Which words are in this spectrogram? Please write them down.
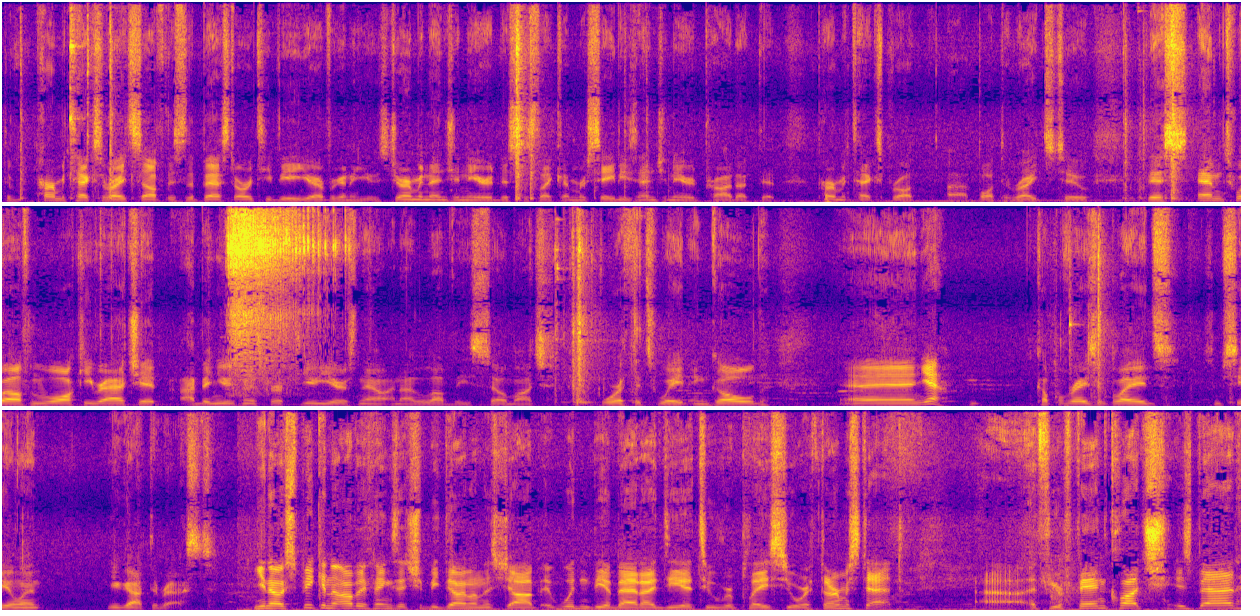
the Permatex the right stuff. This is the best RTV you're ever going to use. German engineered. This is like a Mercedes engineered product that Permatex brought uh, bought the rights to. This M12 Milwaukee ratchet. I've been using this for a few years now, and I love these so much. Worth its weight in gold. And yeah, a couple razor blades, some sealant. You got the rest. You know, speaking of other things that should be done on this job, it wouldn't be a bad idea to replace your thermostat. Uh, if your fan clutch is bad,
